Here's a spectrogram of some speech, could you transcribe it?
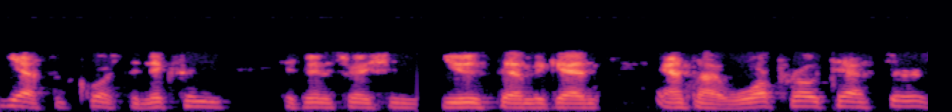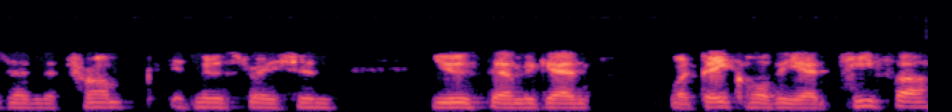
yes, of course, the Nixon administration used them against anti-war protesters and the Trump administration used them against what they call the Antifa,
